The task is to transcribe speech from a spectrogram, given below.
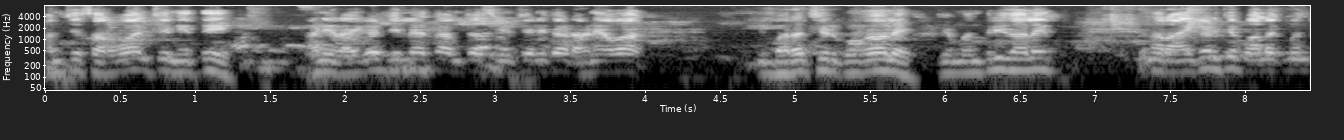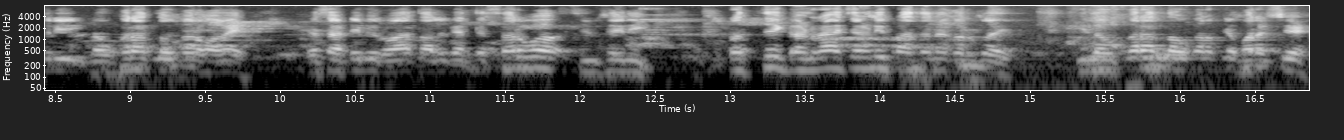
आमचे सर्वांचे नेते आणि रायगड जिल्ह्याचा आमच्या शिवसेनेचा ढाण्यावाग भरतशीर गोगावले जे मंत्री झाले त्यांना रायगडचे पालकमंत्री लवकरात लवकर व्हावे यासाठी मी रोहा तालुक्यातले सर्व शिवसैनिक प्रत्येक गणरायाचरणी प्रार्थना करतोय की लवकरात लवकर आमचे भरतशेठ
